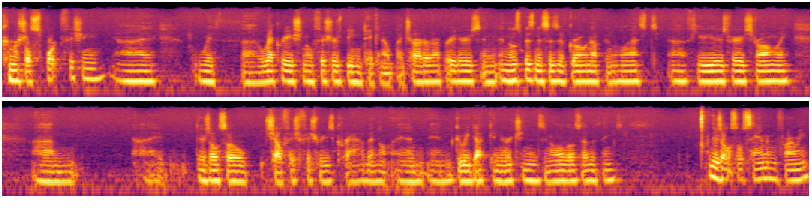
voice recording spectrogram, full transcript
commercial sport fishing, uh, with uh, recreational fishers being taken out by charter operators, and, and those businesses have grown up in the last uh, few years very strongly. Um, there's also shellfish fisheries, crab and, and, and geoduck and urchins and all those other things. There's also salmon farming,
